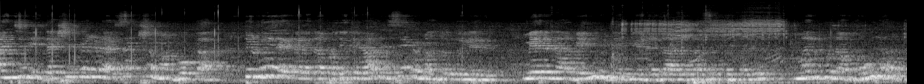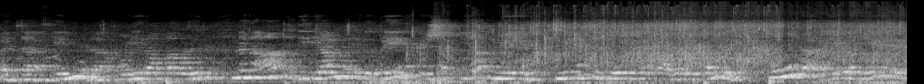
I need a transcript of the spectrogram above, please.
ಅಂಜನಿದ್ದ ಕ್ಷೇತ್ರಗಳ ಸಕ್ಷಮ ಭೋಗ. ತುಳುವೆರೆ ಕಳೆದ ಪದುವೆರಾದ ಸೇವೆ ಮಂತ್ರದಲ್ಲಿ ಬೆನ್ನು ಬೆನ್ನಿದ ಜಾಲಪದರು ಮಲ್ಪುನ ಮೂಲ ಕಜ್ಜ ಗೆನ್ನುಲ ಒಡಿರಾಪ ಅವರು ನನ್ನ ಆತದಿ ಯಾವುದರಿಂದ ಪ್ರೇರಕ ಶಕ್ತಿಯ ಮೇಲೆ ನಿಲ್ಲಿಸಿ ತೋರಿದ ಅವರು ತಂದು ಪೂರ ದೇವ ದೇವರ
